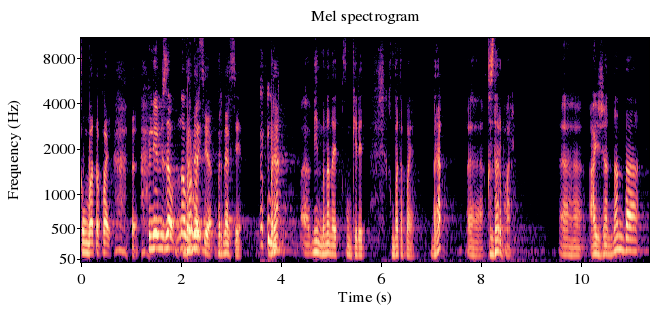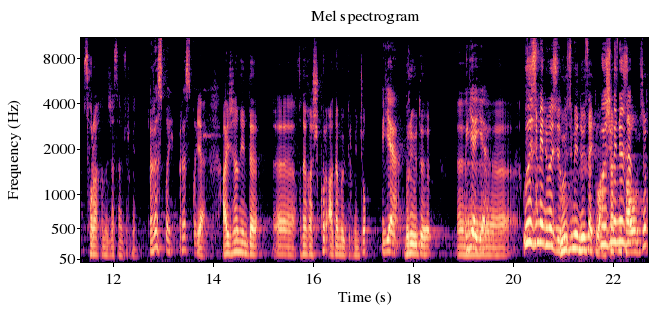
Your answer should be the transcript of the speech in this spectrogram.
Қымбат апай. Күлеміз ау. Мынау бір нәрсе бір нәрсе. Бірақ ә, мен мынаны айтқым келеді. Қымбат апай бірақ ә, қыздар бар. Ә, айжаннан да сорақыны жасап жүрген. Рас қой рас қой. Иә айжан енді ә, құдайға шүкір адам өлтірген жоқ. Иә. Біреуді ә, Иә, иә. өзімен өзі. Өзімен өзі айту ақшасын өзі- тауып жүр.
